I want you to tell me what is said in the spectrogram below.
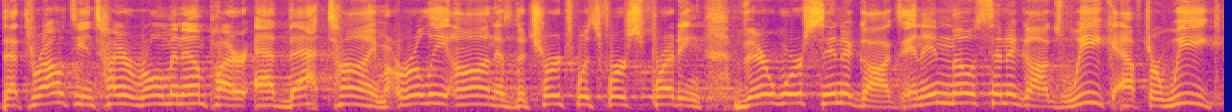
that throughout the entire Roman Empire at that time, early on, as the church was first spreading, there were synagogues. And in those synagogues, week after week,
